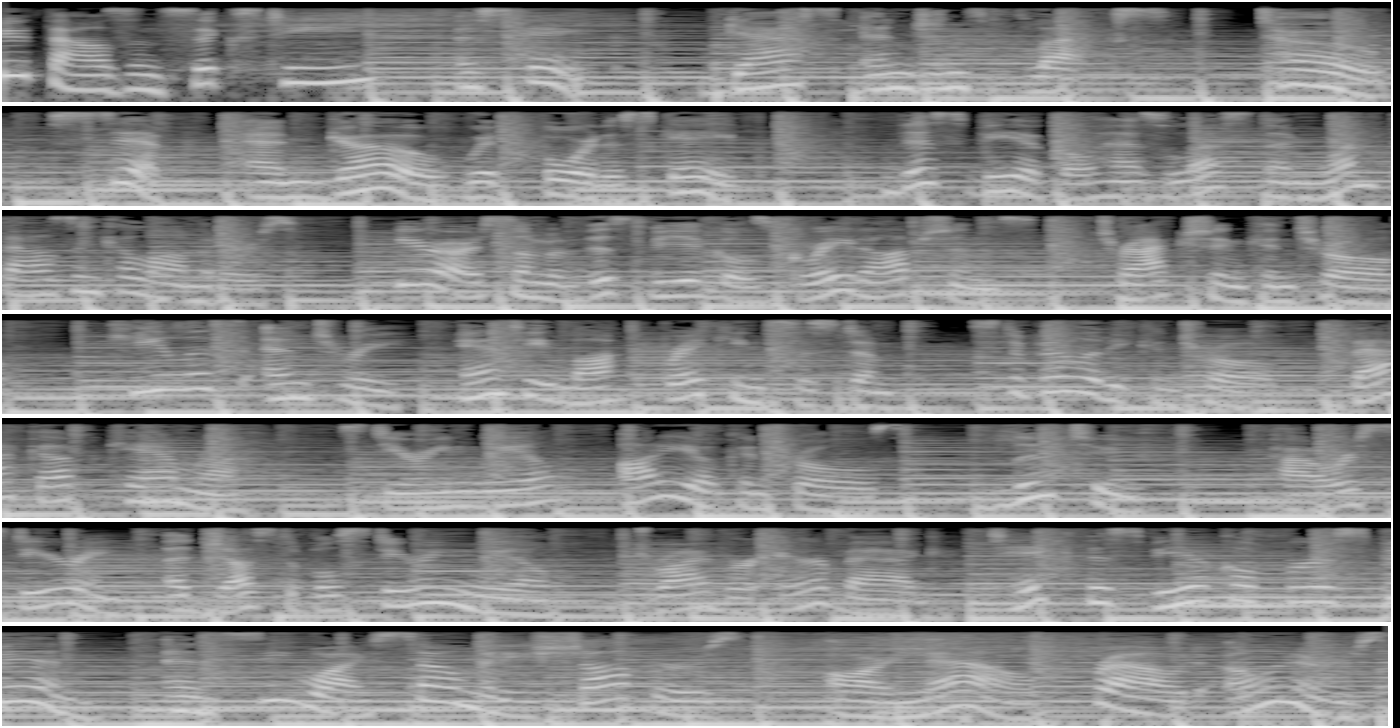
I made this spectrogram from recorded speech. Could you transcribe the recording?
2016 Escape. Gas engines flex, tow, sip, and go with Ford Escape. This vehicle has less than 1,000 kilometers. Here are some of this vehicle's great options. Traction control, keyless entry, anti-lock braking system, stability control, backup camera, steering wheel, audio controls, Bluetooth, power steering, adjustable steering wheel, driver airbag. Take this vehicle for a spin and see why so many shoppers are now proud owners.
